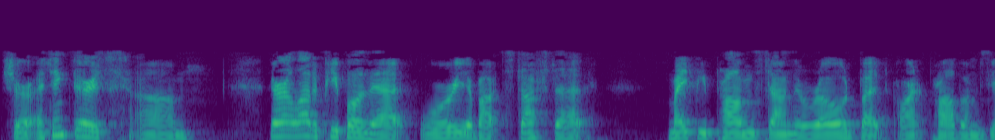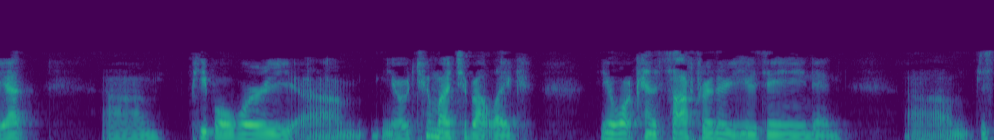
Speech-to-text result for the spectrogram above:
Sure. I think there's um, there are a lot of people that worry about stuff that might be problems down the road but aren't problems yet. Um, people worry, um, you know, too much about like, you know, what kind of software they're using and um, just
